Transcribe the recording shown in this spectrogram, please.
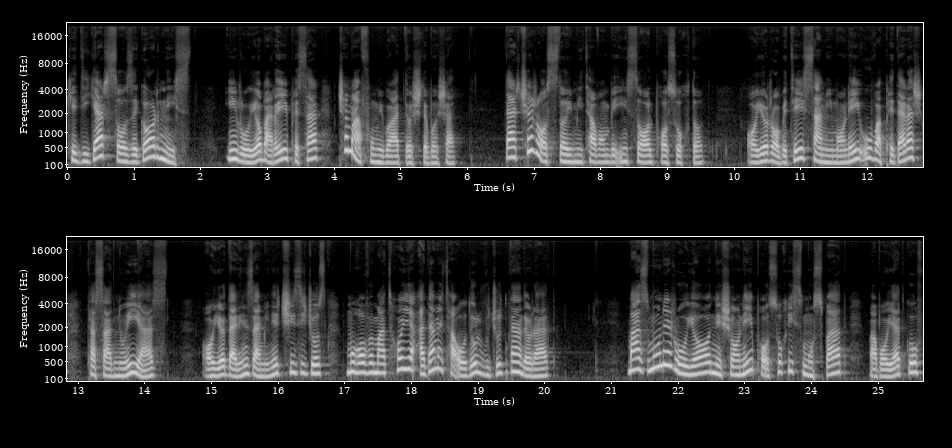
که دیگر سازگار نیست این رویا برای پسر چه مفهومی باید داشته باشد؟ در چه راستایی می توان به این سوال پاسخ داد؟ آیا رابطه صمیمانه او و پدرش تصنعی است؟ آیا در این زمینه چیزی جز مقاومت های عدم تعادل وجود ندارد؟ مضمون رویا نشانه پاسخی است مثبت و باید گفت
